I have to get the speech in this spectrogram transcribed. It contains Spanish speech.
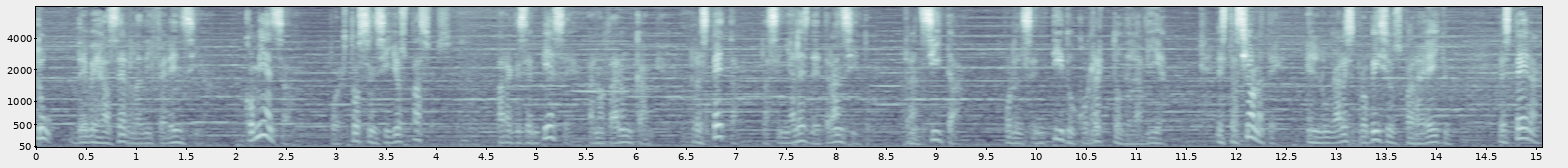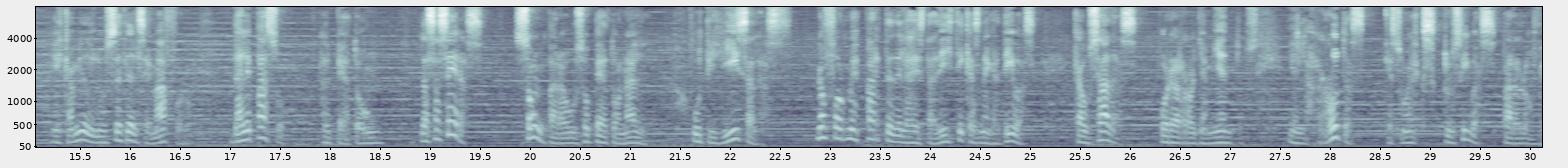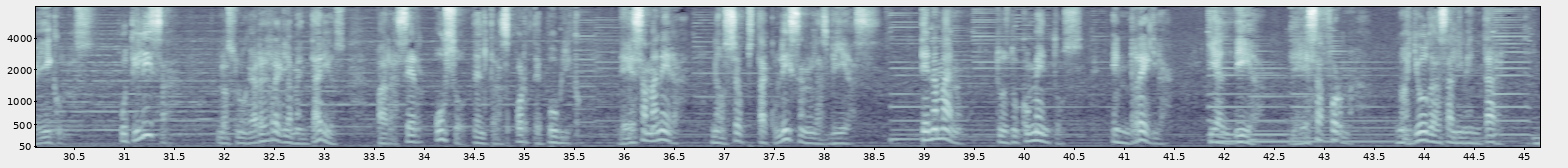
Tú debes hacer la diferencia. Comienza por estos sencillos pasos para que se empiece a notar un cambio. Respeta las señales de tránsito. Transita por el sentido correcto de la vía. Estaciónate en lugares propicios para ello. Espera el cambio de luces del semáforo. Dale paso al peatón. Las aceras son para uso peatonal. Utilízalas. No formes parte de las estadísticas negativas causadas por arrollamientos en las rutas que son exclusivas para los vehículos. Utiliza los lugares reglamentarios para hacer uso del transporte público. De esa manera no se obstaculizan las vías. Ten a mano tus documentos en regla y al día. De esa forma no ayudas a alimentar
